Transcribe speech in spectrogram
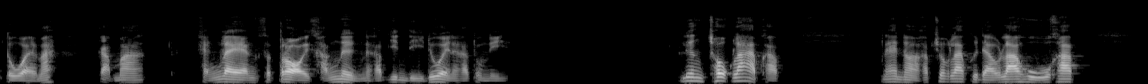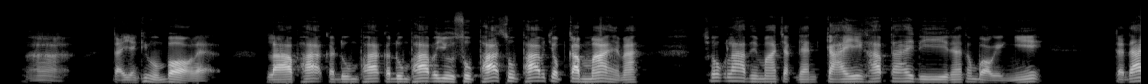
ำตัวเห็นไหมกลับมา แข็งแรงสตรองอีกครั้งหนึ่งนะครับ ยินดีด้วยนะครับตรงนี้ เรื่องโชคลาภครับ แน่นอนครับโชคลาภคือดาวราหูครับอ่าแต่อย่างที่ผมบอกแหละลาพระกระดุมพระกระดุมพระไปอยู่สุภะสุภะไปจบกรรมมาเห็นไหมโชคลาภนี่มาจากแดนไกลครับ ถ้าให้ดีนะ ต้องบอกอย่างนี้ แต่ได้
